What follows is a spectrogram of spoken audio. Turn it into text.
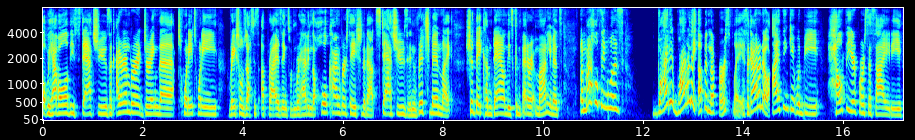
Oh, we have all of these statues. Like I remember during the 2020 racial justice uprisings when we're having the whole conversation about statues in Richmond, like should they come down, these Confederate monuments. And my whole thing was, why did why were they up in the first place? Like I don't know. I think it would be healthier for society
